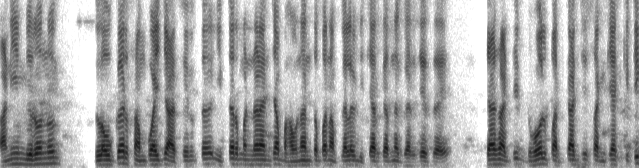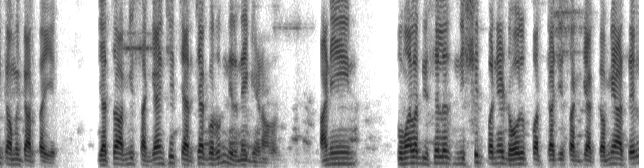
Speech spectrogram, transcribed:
आणि मिरवणूक लवकर संपवायची असेल तर इतर मंडळांच्या भावनांचा पण आपल्याला विचार करणं गरजेचं आहे. त्यासाठी ढोल पथकाची संख्या किती कमी करता येईल याचा आम्ही सगळ्यांशी चर्चा करून निर्णय घेणार आहोत. आणि तुम्हाला दिसेलच निश्चितपणे ढोल पथकाची संख्या कमी असेल.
